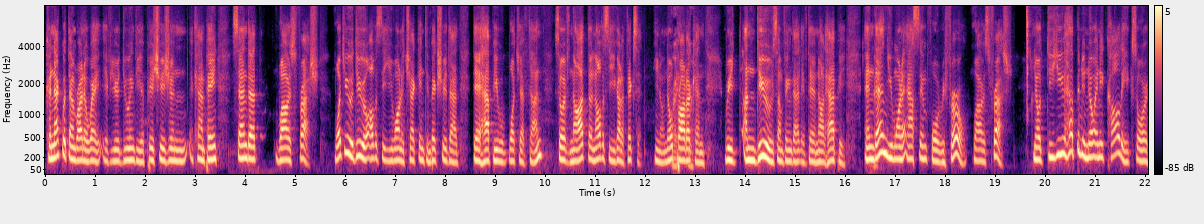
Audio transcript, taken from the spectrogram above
connect with them right away. If you're doing the appreciation campaign, send that while it's fresh what you do, obviously, you want to check in to make sure that they're happy with what you have done. So if not, then obviously you got to fix it. You know, no right, product right. can re- undo something that if they're not happy. And right. then you want to ask them for referral while it's fresh. You know, do you happen to know any colleagues or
